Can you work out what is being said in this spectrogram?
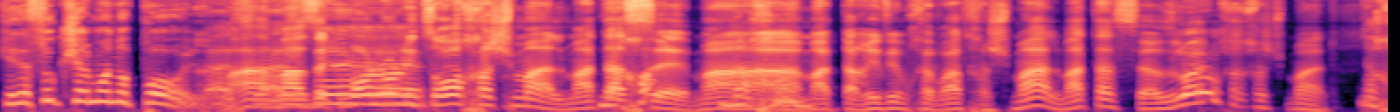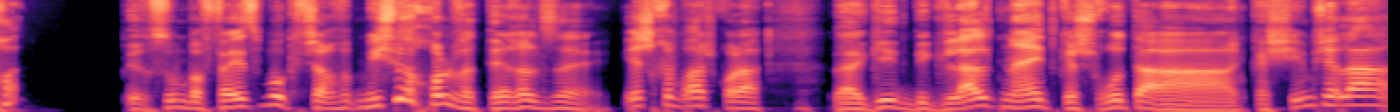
כי זה סוג של מונופול. מה, אז, מה אז... זה כמו לא לצרוך חשמל, מה נכון, תעשה? מה, נכון. מה, תריב עם חברת חשמל? מה תעשה? אז לא יהיה לך חשמל. נכון. פרסום בפייסבוק, אפשר, מישהו יכול לוותר על זה? יש חברה שיכולה להגיד, בגלל תנאי ההתקשרות הקשים שלה,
